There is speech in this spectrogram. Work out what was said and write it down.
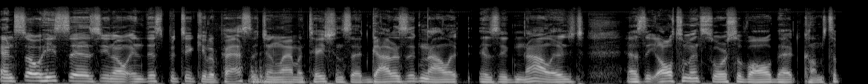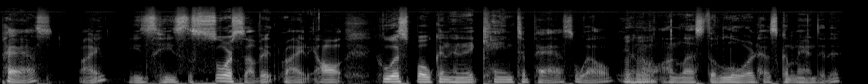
And so he says, you know, in this particular passage in Lamentations, that God is acknowledged is acknowledged as the ultimate source of all that comes to pass. Right? He's he's the source of it, right? All who has spoken and it came to pass. Well, you mm-hmm. know, unless the Lord has commanded it,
